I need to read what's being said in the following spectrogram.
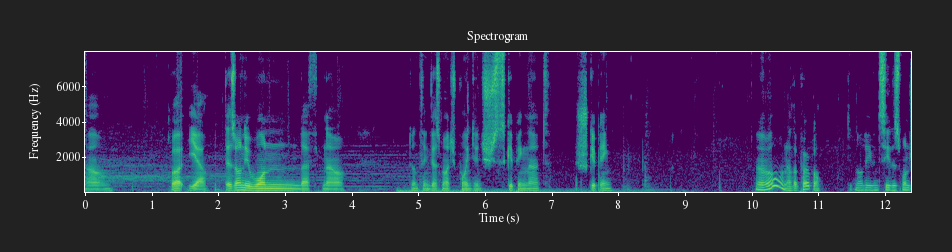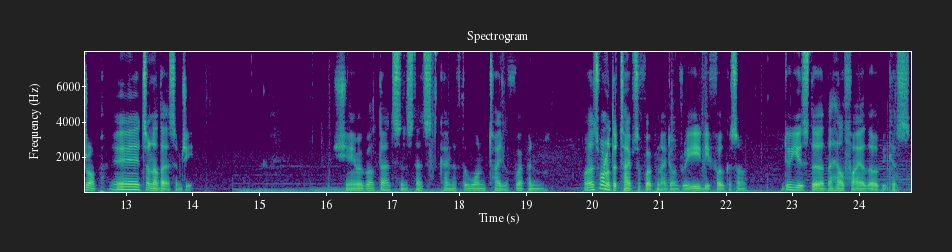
Um, but yeah, there's only one left now. Don't think there's much point in skipping that. Skipping. Oh, another purple. Did not even see this one drop. It's another SMG. Shame about that, since that's kind of the one type of weapon... Well, it's one of the types of weapon I don't really focus on. I do use the, the Hellfire, though, because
